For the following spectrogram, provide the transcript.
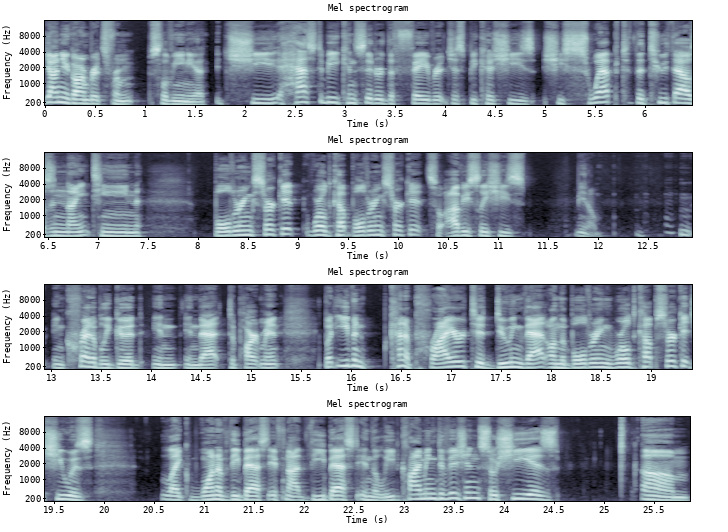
Janja Garnbret's from Slovenia. She has to be considered the favorite just because she's she swept the 2019 bouldering circuit, World Cup bouldering circuit. So obviously she's, you know, incredibly good in in that department. But even kind of prior to doing that on the bouldering World Cup circuit, she was like one of the best, if not the best, in the lead climbing division. So she is, um,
